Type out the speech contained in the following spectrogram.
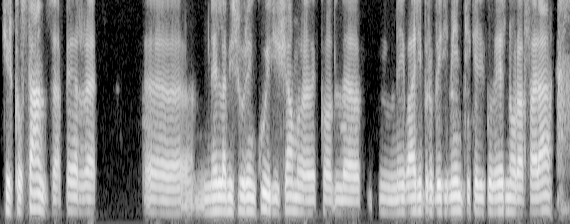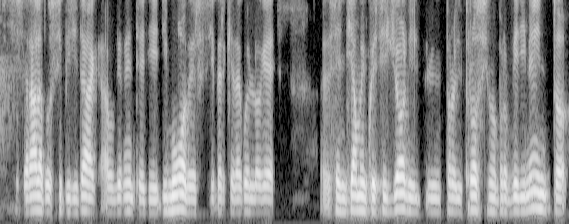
circostanza, per eh, nella misura in cui diciamo, ecco, il, nei vari provvedimenti che il governo ora farà ci sarà la possibilità ovviamente di, di muoversi perché da quello che eh, sentiamo in questi giorni il, il, il prossimo provvedimento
